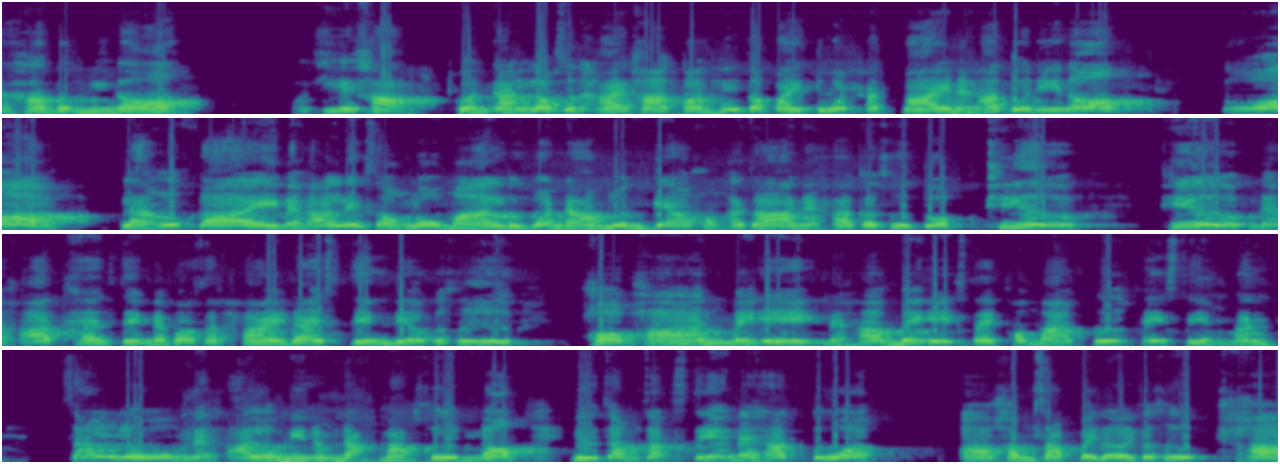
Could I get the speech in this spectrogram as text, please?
นะคะ แบบนี้เนาะโอเคค่ะทวนกันรอบสุดท้ายค่ะ ตอนที่จะไปตัวถัดไปนะคะ ตัวนี้เนาะตัวรางรถไฟนะคะ เลขสองโรมันหรือว่าน้ำล้นแก้วของอาจารย์นะคะ ก็คือตัวพิวพิวนะคะ แทนเสียงในภาษาไทยได้เสียงเดียวก็คือ พอพานไม้เอกนะคะไม้เอกใส่เข้ามาเพื่อให้เสียงมันสั้นลงนะคะแล้วมีน้ำหนักมากขึ้นเนาะหรือจำจากเสียงนะคะ ตัว คำศัพท์ไปเลยก็คือผ่า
